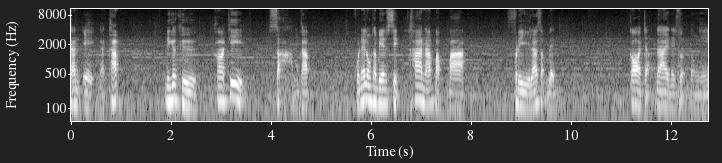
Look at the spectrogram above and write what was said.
นั่นเองนะครับ นี่ก็คือ ข้อที่ 3 ครับ คุณได้ลงทะเบียนสิทธิ์ค่าน้ำประปาฟรีแล้วสำเร็จ ก็จะได้ในส่วนตรงนี้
